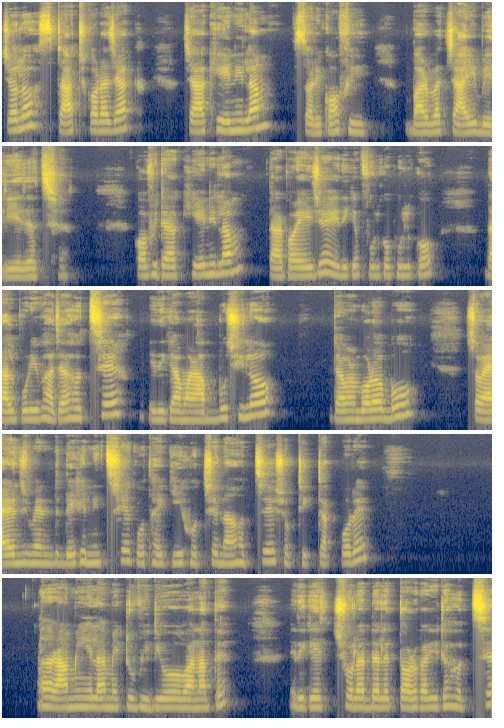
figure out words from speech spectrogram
চলো স্টার্ট করা যাক। চা খেয়ে নিলাম। সরি কফি বারবার চাই বেরিয়ে যাচ্ছে। কফিটা খেয়ে নিলাম। তারপর এই যে এদিকে ফুলকো ফুলকো। ডালপুরি ভাজা হচ্ছে। এদিকে আমার আব্বু ছিল, এটা আমার বড় আব্বু। সব অ্যারেঞ্জমেন্ট দেখে নিচ্ছে, কোথায় কি হচ্ছে, না হচ্ছে, সব ঠিকঠাক করে। আর আমি এলাম একটু ভিডিও বানাতে। এদিকে ছোলার ডালের তরকারিটা হচ্ছে।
